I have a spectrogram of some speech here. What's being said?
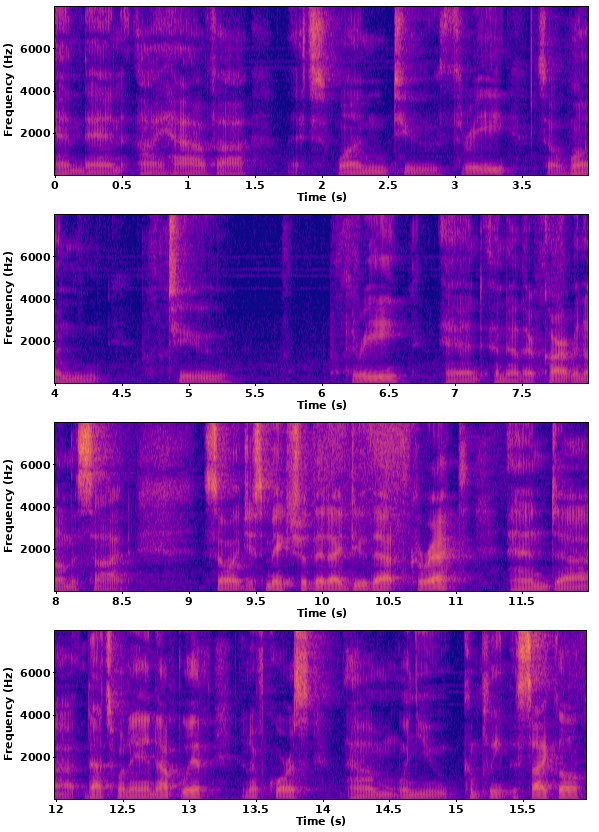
and then I have, uh, it's one, two, three, so one, two, three, and another carbon on the side. So I just make sure that I do that correct, and uh, that's what I end up with. And of course, um, when you complete the cycle,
